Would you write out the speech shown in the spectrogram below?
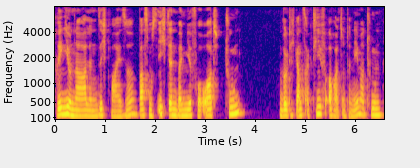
regionalen Sichtweise. Was muss ich denn bei mir vor Ort tun? Und wirklich ganz aktiv auch als Unternehmer tun,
